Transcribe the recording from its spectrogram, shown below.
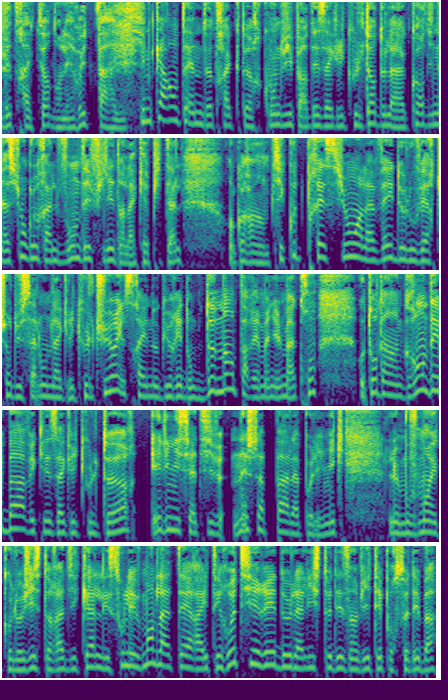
Des tracteurs dans les rues de Paris. Une quarantaine de tracteurs conduits par des agriculteurs de la coordination rurale vont défiler dans la capitale. Encore un petit coup de pression à la veille de l'ouverture du salon de l'agriculture. Il sera inauguré donc demain par Emmanuel Macron Autour d'un grand débat avec les agriculteurs et l'initiative n'échappe pas à la polémique. Le mouvement écologiste radical Les Soulèvements de la Terre a été retiré de la liste des invités pour ce débat.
